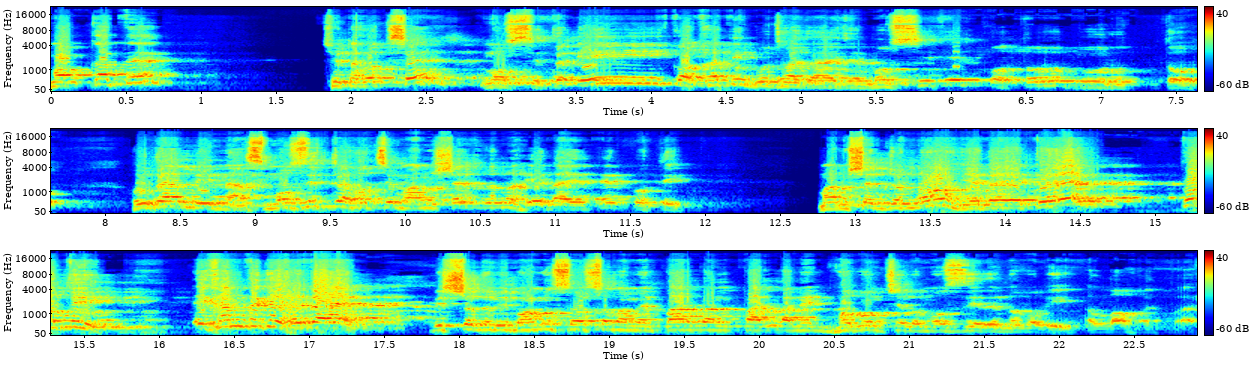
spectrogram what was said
মক্কাতে, সেটা হচ্ছে মসজিদ। তো এই কথাটি বোঝা যায় যে মসজিদের কত গুরুত্ব। হুদাল্লিনাস মসজিদটা হচ্ছে মানুষের জন্য হেদায়েতের প্রতীক। মানুষের জন্য হেদায়েতের প্রতীক। এখান থেকে হেদায়েত। বিশ্বনবী মোহাম্মদ সাল্লামের পার্লামেন্ট ভবন ছিল মসজিদের নবী আল্লাহ আকবার।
